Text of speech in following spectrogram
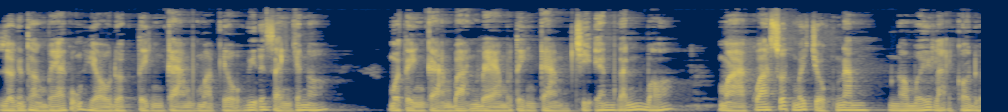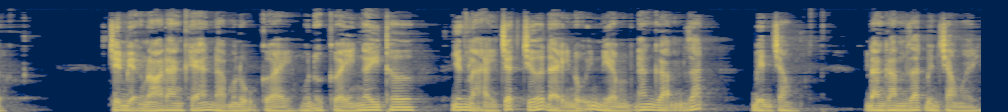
Giờ cái thằng bé cũng hiểu được tình cảm mà Kiều Vi đã dành cho nó. Một tình cảm bạn bè, một tình cảm chị em gắn bó Mà qua suốt mấy chục năm nó mới lại có được trên miệng nó đang khẽ nở một nụ cười, Một nụ cười ngây thơ, Nhưng lại chất chứa đầy nỗi niềm Đang gặm rắt bên trong, Đang găm rắt bên trong ấy.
